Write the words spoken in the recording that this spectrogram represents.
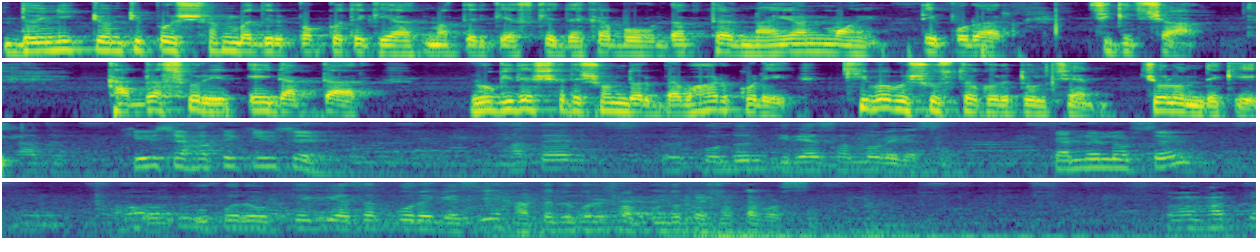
দৈনিক টোয়েন্টি সংবাদের পক্ষ থেকে আপনাদেরকে আজকে দেখাবো ডক্টর নয়নময় ত্রিপুরার চিকিৎসা। খাগড়াছড়ির এই ডাক্তার রোগীদের সাথে সুন্দর ব্যবহার করে কীভাবে সুস্থ করে তুলছেন? চলুন দেখি। কি হাতে কি হয়েছে হাতের কন্দুর ক্রিয়া সাল লড়ে গেছে। কেমনে লড়ছে উপরে উঠতে গিয়ে স্যার পড়ে গেছি হাতের উপরে সম্পূর্ণ প্রেশারটা পড়ছে। তোমার হাত তো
